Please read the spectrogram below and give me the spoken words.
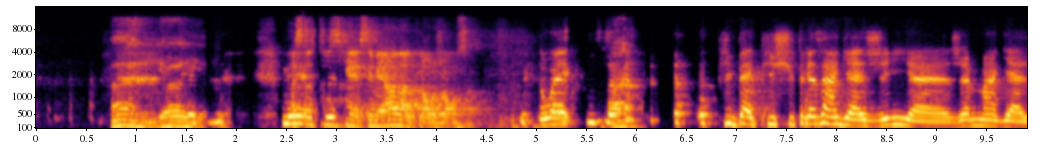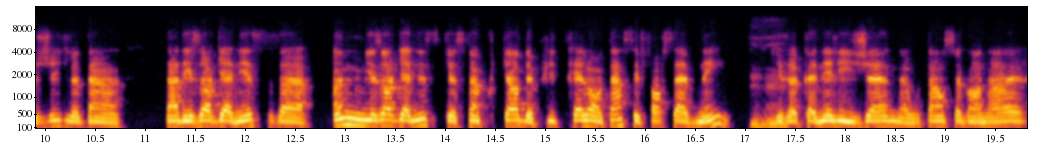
aïe, aïe. Mais c'est meilleur dans le plongeon, ça. Oui. Ouais puis, ben, puis je suis très engagée. Euh, j'aime m'engager dans, dans des organismes. Euh, un de mes organismes que c'est un coup de cœur depuis très longtemps, c'est Force Avenir, mm-hmm. qui reconnaît les jeunes autant au secondaire,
